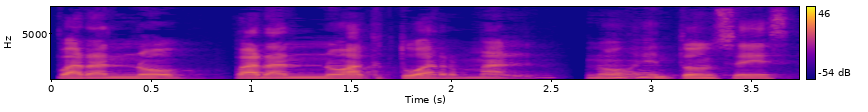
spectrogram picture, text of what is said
para, no, para no actuar mal, ¿no? Entonces,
